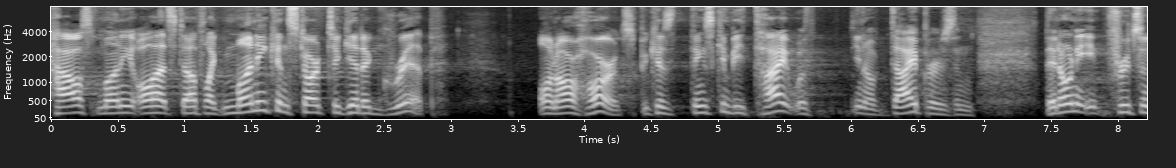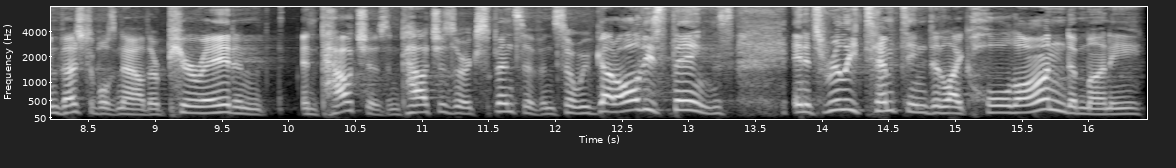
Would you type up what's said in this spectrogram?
house, money, all that stuff. Like, money can start to get a grip on our hearts because things can be tight with, you know, diapers and they don't eat fruits and vegetables now. They're pureed and, and pouches, and pouches are expensive. And so we've got all these things, and it's really tempting to like hold on to money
